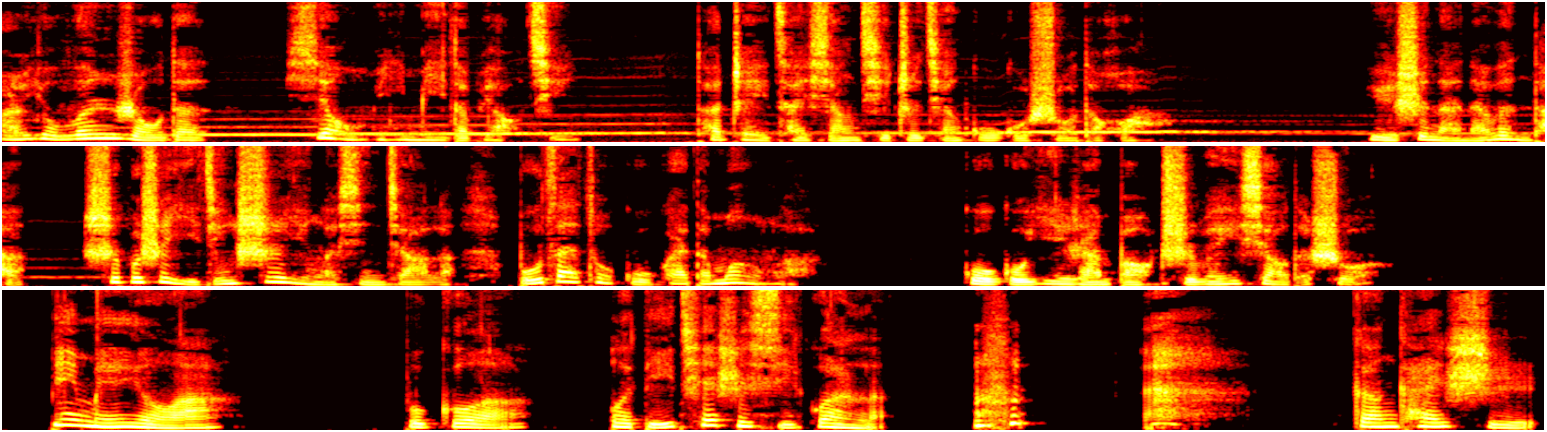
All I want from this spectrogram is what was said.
而又温柔的笑眯眯的表情。她这才想起之前姑姑说的话，于是奶奶问她是不是已经适应了新家了，不再做古怪的梦了。姑姑依然保持微笑的说：“并没有啊，不过我的确是习惯了。”刚开始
